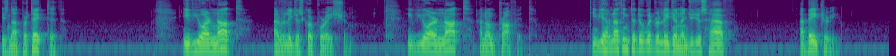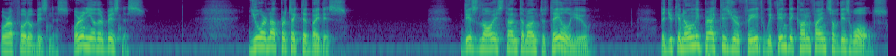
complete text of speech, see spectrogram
is not protected. If you are not a religious corporation, if you are not a non-profit, if you have nothing to do with religion and you just have a bakery or a photo business or any other business, you are not protected by this. This law is tantamount to tell you that you can only practice your faith within the confines of these walls.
